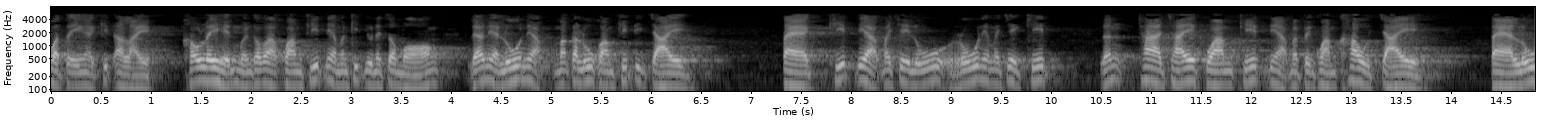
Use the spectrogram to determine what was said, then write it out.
ว่าตัวเองอะคิดอะไร เขาเลยเห็นเหมือนกับว่าความคิดเนี่ยมันคิดอยู่ในสมอง แล้วเนี่ยรู้เนี่ยมันก็รู้ความคิดที่ใจ แต่คิดเนี่ยไม่ใช่รู้ รู้เนี่ยไม่ใช่คิดแล้วถ้าใช้ความคิดเนี่ยมันเป็นความเข้าใจ แต่รู้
